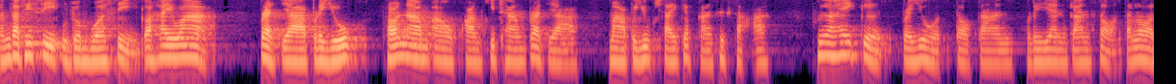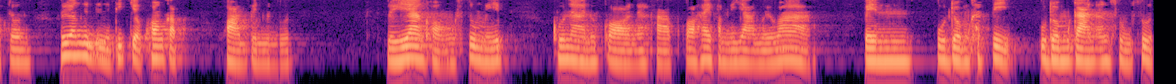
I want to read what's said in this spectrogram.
ลำดับที่ 4 อุดมบัวศรีก็ให้ว่า ปรัชญาประยุกต์ เพราะนำเอาความคิดทางปรัชญามาประยุกต์ใช้กับการศึกษา เพื่อให้เกิดประโยชน์ต่อการเรียนการสอนตลอดจนเรื่องอื่น ๆ ที่เกี่ยวข้องกับความเป็นมนุษย์ หรืออย่างของสตูมิตคุณานุกรนะครับ ก็ให้คำนิยามไว้ว่า เป็นอุดมคติ อุดมการอันสูงสุด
